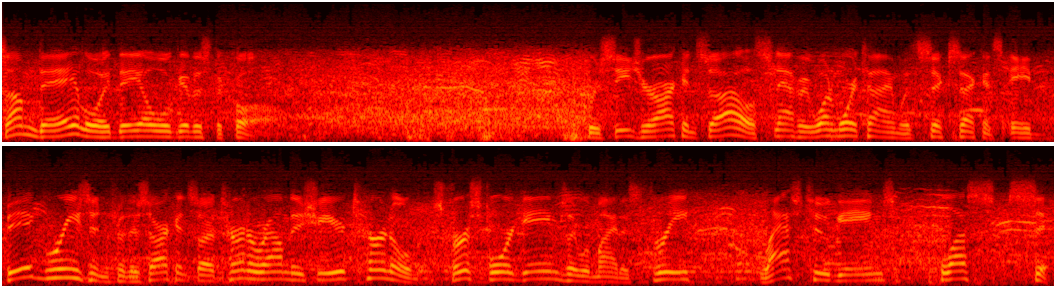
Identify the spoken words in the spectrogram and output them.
Someday, Lloyd Dale will give us the call. Procedure Arkansas will snap it one more time with six seconds. A big reason for this Arkansas turnaround this year, turnovers. First four games, they were minus three. Last two games, plus six.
